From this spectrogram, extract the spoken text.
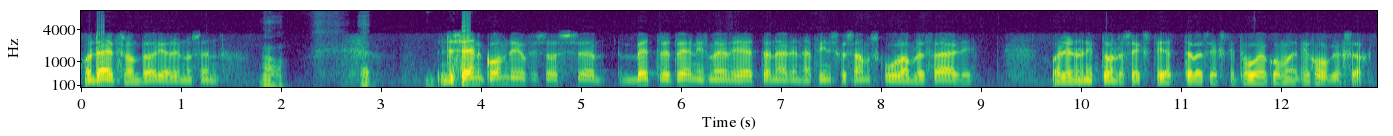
och därifrån började det nog sen. Ja. Det, sen kom det ju förstås bättre träningsmöjligheter när den här finska samskolan blev färdig var det nu 1961 eller 62, jag kommer inte ihåg exakt.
